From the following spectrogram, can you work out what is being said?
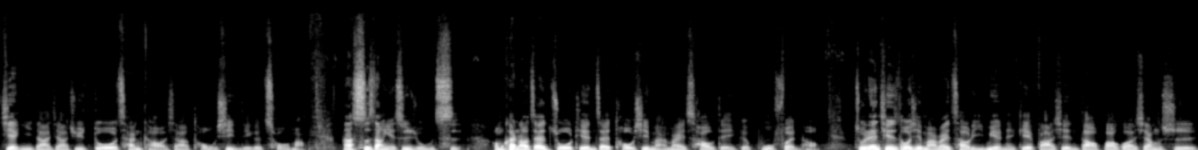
建议大家去多参考一下投信的一个筹码，那事实上也是如此。我们看到在昨天在投信买卖超的一个部分哈，昨天其实投信买卖超里面你可以发现到，包括像是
